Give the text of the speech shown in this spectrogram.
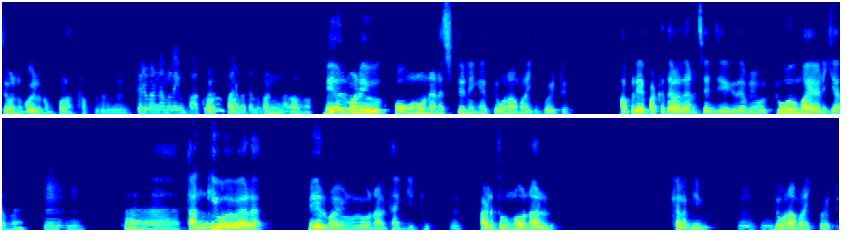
சிவன் கோயிலுக்கும் போகலாம் தப்பு கிடையாது. திருவண்ணாமலையும் பார்க்கலாம். மேல்மலையூருக்கு போகணும்னு நினைச்சிட்டு நீங்க திருவண்ணாமலைக்கு போயிட்டு அப்படியே பக்கத்தால தானே செஞ்சு இருக்குது அப்படின்னு ஒரு டூர் மாதிரி அடிக்காம தங்கி ஒரு வேளை மேல்மலையூர்ல ஒரு நாள் தங்கிட்டு. அடுத்து இன்னொரு நாள் கிளம்பி திருவண்ணாமலைக்கு போயிட்டு.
